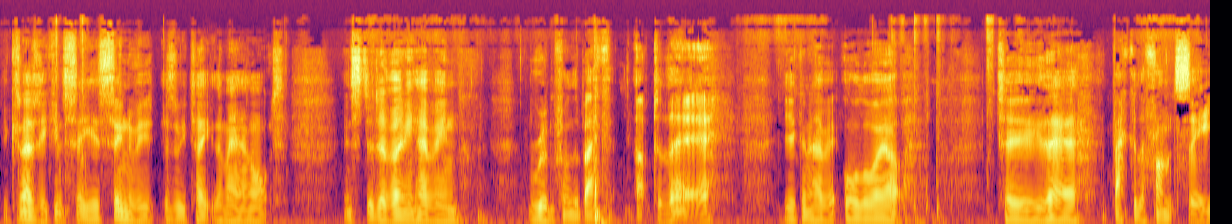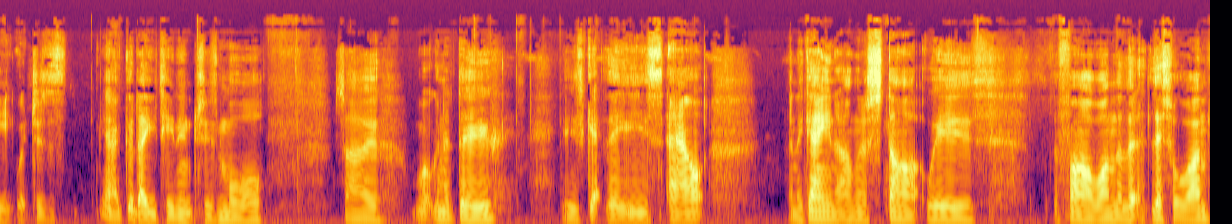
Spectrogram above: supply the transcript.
Because as you can see as soon as we, as we take them out instead of only having room from the back up to there you're going to have it all the way up to there the back of the front seat which is you know a good 18 inches more. So what we're going to do is get these out. And again I'm going to start with the far one, the little one.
